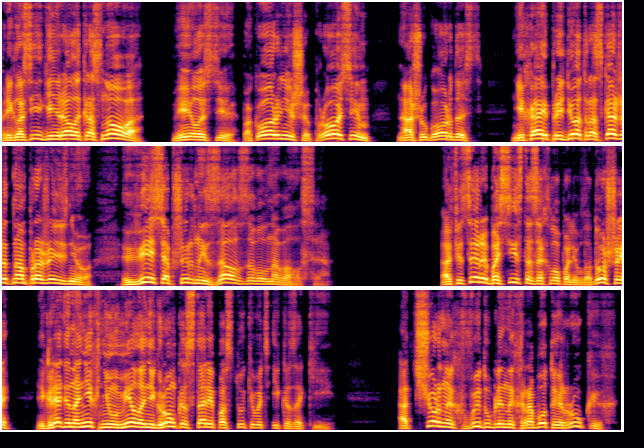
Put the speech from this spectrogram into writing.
«Пригласить генерала Краснова! Милости, покорнейше, просим, нашу гордость! Нехай придет, расскажет нам про жизнью!» Весь обширный зал заволновался. Офицеры басиста захлопали в ладоши, и, глядя на них, неумело, негромко стали постукивать и казаки. От черных, выдубленных работой рук их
